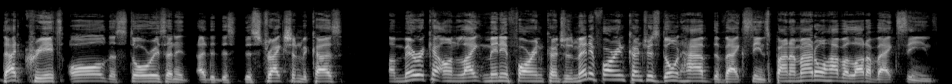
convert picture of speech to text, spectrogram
that creates all the stories and it, uh, the dis- distraction because America, unlike many foreign countries, many foreign countries don't have the vaccines. Panama don't have a lot of vaccines.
